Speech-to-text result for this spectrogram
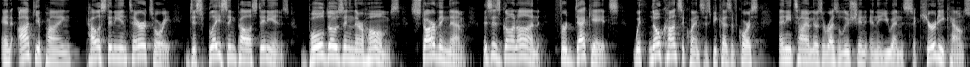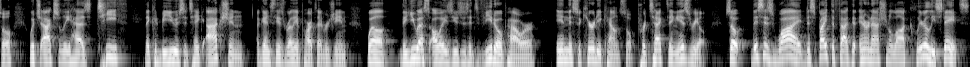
and occupying Palestinian territory, displacing Palestinians, bulldozing their homes, starving them. This has gone on for decades with no consequences because, of course, anytime there's a resolution in the UN Security Council, which actually has teeth that could be used to take action against the Israeli apartheid regime, well, the US always uses its veto power in the Security Council protecting Israel. So this is why, despite the fact that international law clearly states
